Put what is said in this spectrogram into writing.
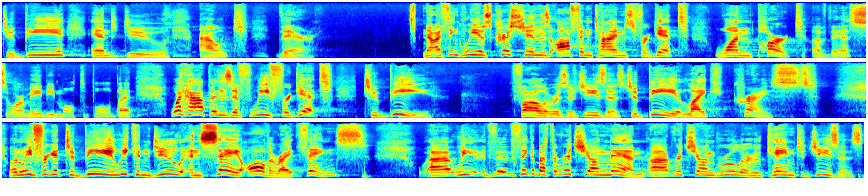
to be and do out there. Now, I think we as Christians oftentimes forget one part of this, or maybe multiple, but what happens if we forget to be followers of Jesus, to be like Christ? When we forget to be, we can do and say all the right things. Uh, we th- think about the rich young man, uh, rich young ruler who came to Jesus.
